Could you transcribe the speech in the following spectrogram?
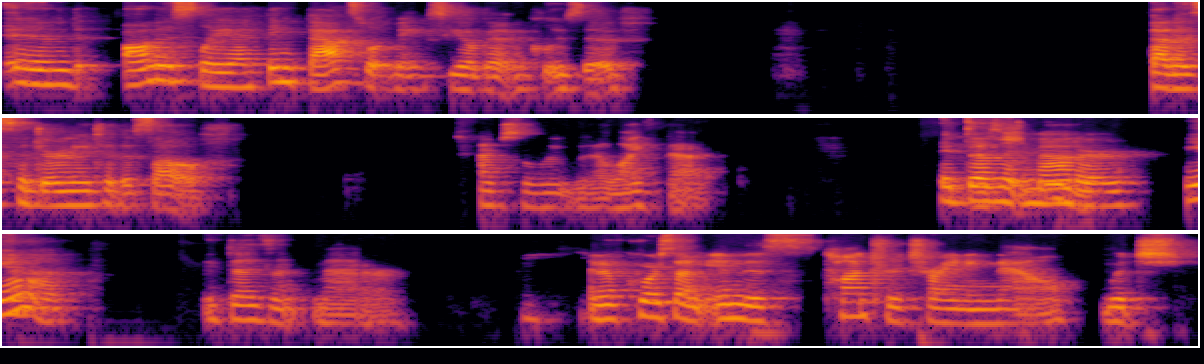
And honestly, I think that's what makes yoga inclusive that it's the journey to the self. Absolutely. I like that. It doesn't matter. Yeah. It doesn't matter. And of course, I'm in this Tantra training now, which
